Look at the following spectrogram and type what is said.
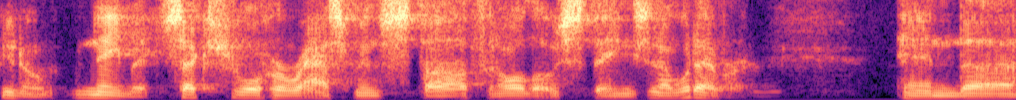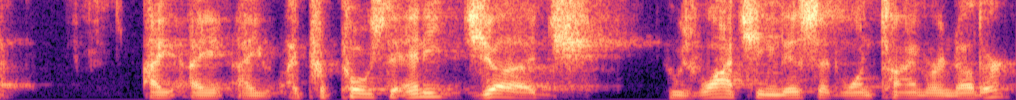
you know, name it, sexual harassment stuff and all those things, you know, whatever. And uh, I, I, I propose to any judge who's watching this at one time or another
